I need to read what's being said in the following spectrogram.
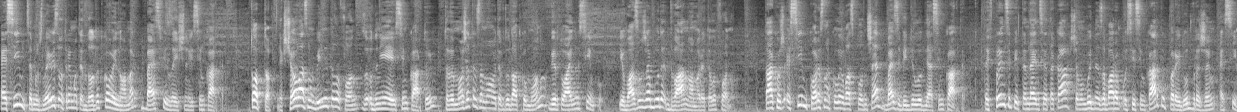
E7 це можливість отримати додатковий номер без фізичної сім-карти. Тобто, якщо у вас мобільний телефон з однією сім-картою, то ви можете замовити в додатку Mono віртуальну сімку, і у вас вже буде два номери телефону. Також E7 корисна, коли у вас планшет без відділу для сім-карти. Та й в принципі тенденція така, що, мабуть, незабаром усі сім-карти перейдуть в режим E7.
